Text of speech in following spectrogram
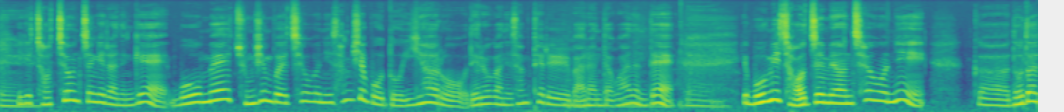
네. 이게 저체온증이라는 게 몸의 중심부의 체온이 35도 이하로 내려가는 상태를 음. 말한다고 하는데 네. 몸이 젖으면 체온이 그러니까 너다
